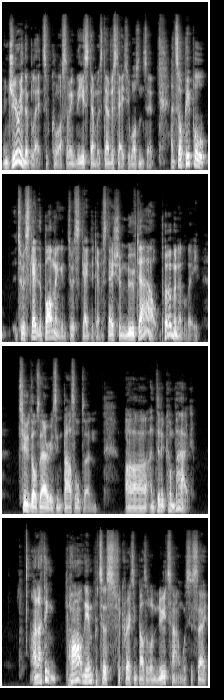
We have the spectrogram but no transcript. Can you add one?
And during the Blitz, of course, I mean, the East End was devastated, wasn't it? And so people, to escape the bombing and to escape the devastation, moved out permanently to those areas in Basildon, uh, and didn't come back. And I think part of the impetus for creating Basildon Newtown was to say,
